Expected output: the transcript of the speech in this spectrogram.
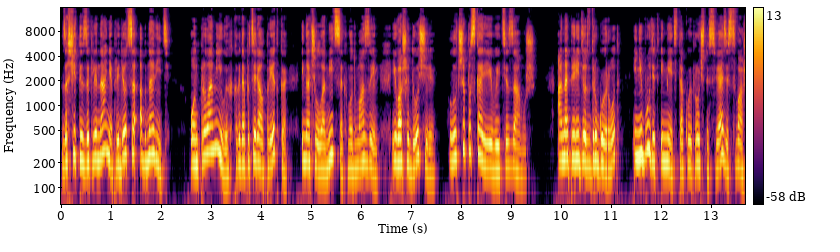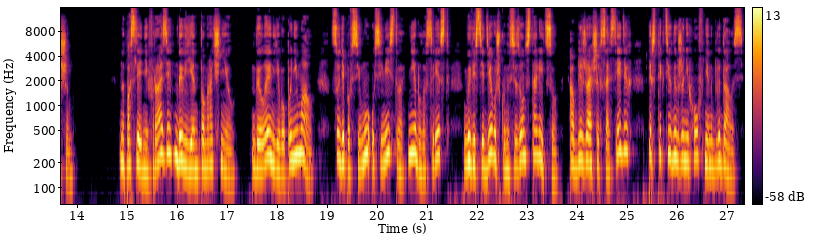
Защитные заклинания придется обновить. Он проломил их, когда потерял предка и начал ломиться к мадемуазель и вашей дочери. Лучше поскорее выйти замуж. Она перейдет в другой род и не будет иметь такой прочной связи с вашим». На последней фразе Девьен помрачнел. Делейн его понимал. Судя по всему, у семейства не было средств вывести девушку на сезон в столицу, а в ближайших соседях перспективных женихов не наблюдалось.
